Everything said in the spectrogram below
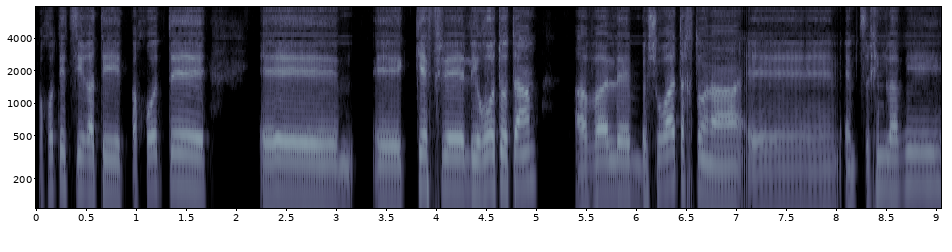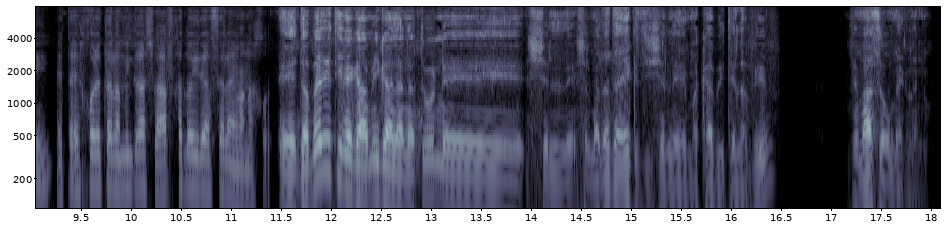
פחות יצירתית, פחות אה, אה, אה, כיף לראות אותם, אבל אה, בשורה התחתונה אה, הם צריכים להביא את היכולת על המגרש, ואף אחד לא יעשה להם הנחות. אה, דבר איתי רגע, עמיגה, על הנתון של, של מדד האקסג'י של מכבי תל אביב, ומה זה אומר לנו.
